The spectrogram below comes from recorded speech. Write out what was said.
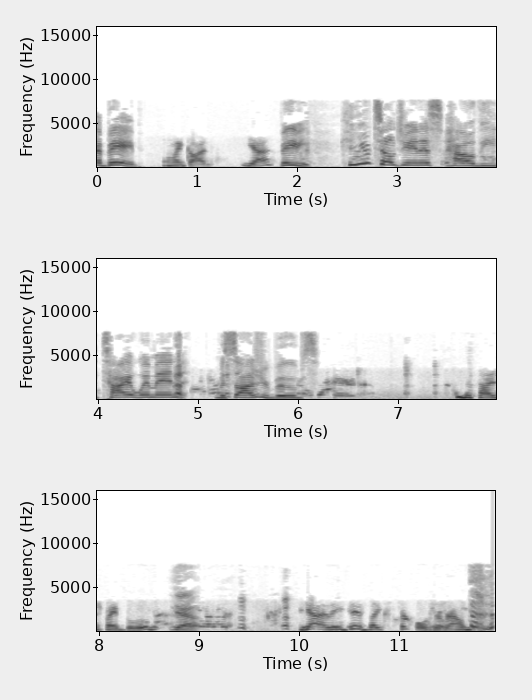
Uh, babe, Oh my god. Yeah? baby, can you tell Janice how the Thai women massage your boobs? Massage my boobs? Yeah. Yeah, they did like circles around me. they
